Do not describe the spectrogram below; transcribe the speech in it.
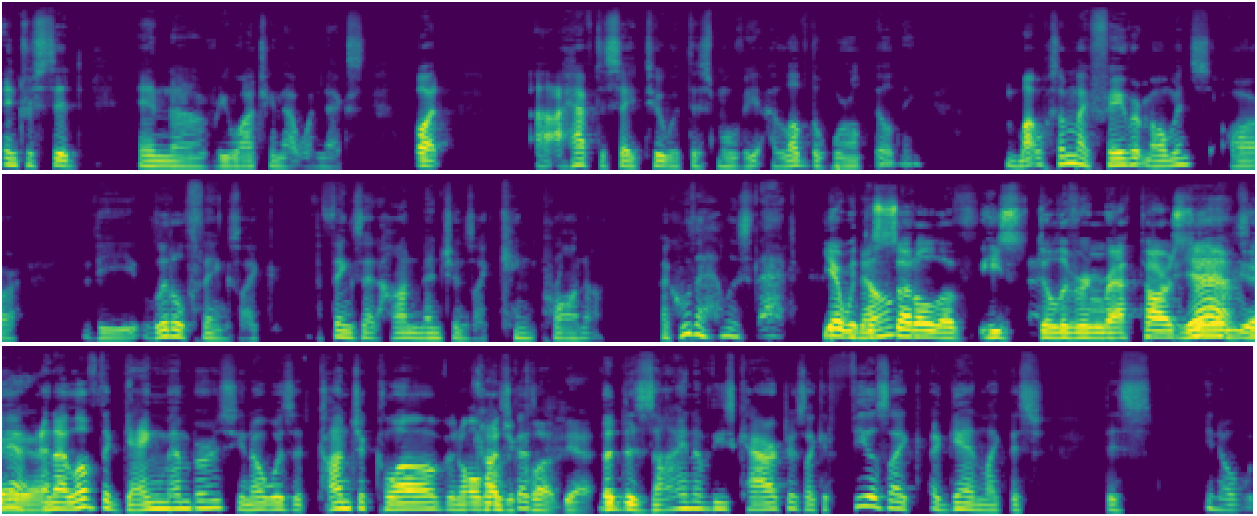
interested in uh, rewatching that one next. But uh, I have to say too, with this movie, I love the world building. My, some of my favorite moments are the little things, like the things that Han mentions, like King Prana. Like who the hell is that? yeah, with the know? subtle of he's delivering Rathtars to him. Yeah, yeah. And I love the gang members. You know, was it Kanjiklub and all those Conja guys? Club, yeah. the design of these characters like it feels like again like this this you know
